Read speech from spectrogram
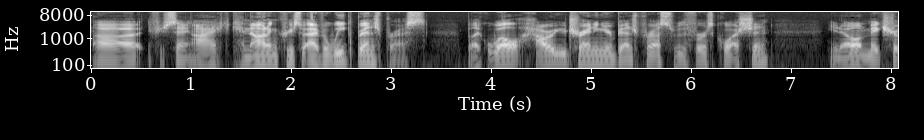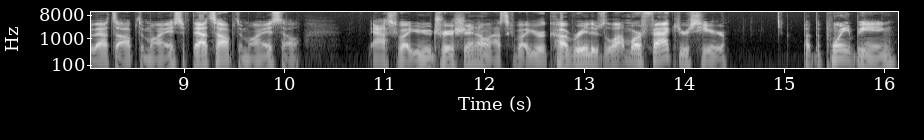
uh, if you're saying I cannot increase, I have a weak bench press. But like, well, how are you training your bench press? Through the first question, you know, and make sure that's optimized. If that's optimized, I'll ask about your nutrition. I'll ask about your recovery. There's a lot more factors here, but the point being,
